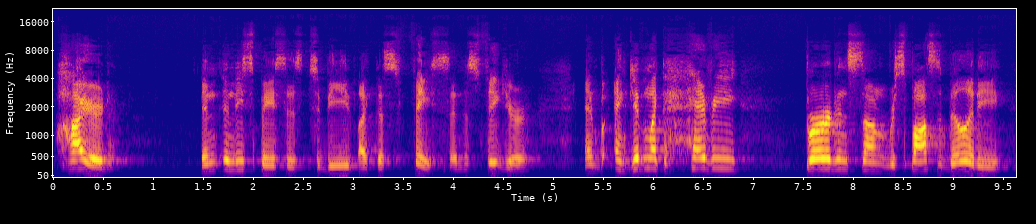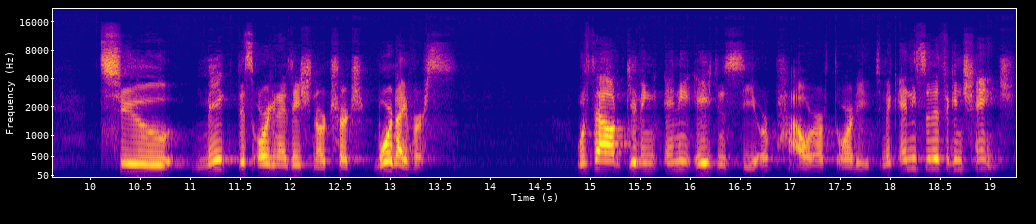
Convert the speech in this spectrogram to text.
hired in, in these spaces to be like this face and this figure, and, and given like the heavy, burdensome responsibility to make this organization or church more diverse without giving any agency or power or authority to make any significant change.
